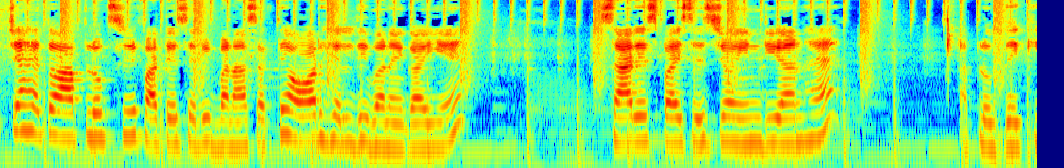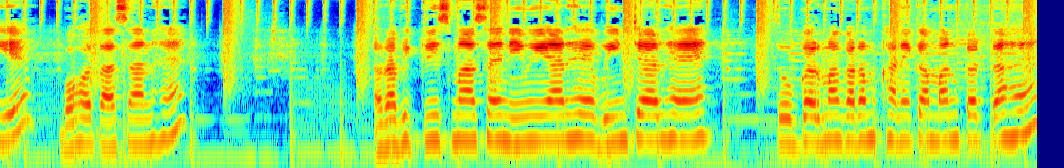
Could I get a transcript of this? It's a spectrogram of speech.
चाहे तो आप लोग सिर्फ़ आटे से भी बना सकते हैं, और हेल्दी बनेगा ये। सारे स्पाइसेस जो इंडियन है, आप लोग देखिए, बहुत आसान है। और अभी क्रिसमस है न्यू ईयर है विंटर है तो गर्मा गर्म खाने का मन करता है।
